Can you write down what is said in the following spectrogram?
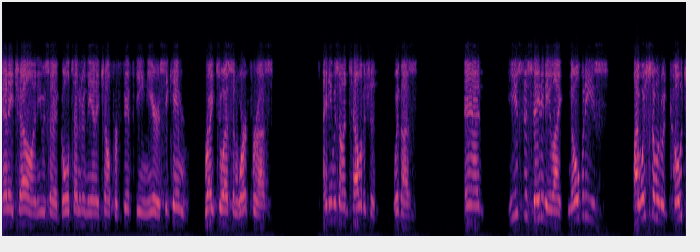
NHL and he was a goaltender in the NHL for 15 years, he came right to us and worked for us, and he was on television with us. And he used to say to me like nobody's I wish someone would coach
